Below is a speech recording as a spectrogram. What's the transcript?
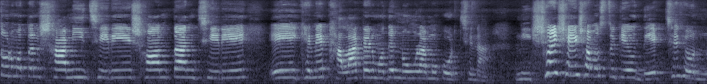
তোর মতন স্বামী ছেড়ে, সন্তান ছেড়ে এইখানে ফ্ল্যাটের মধ্যে নোংরামো করছে না। নিশ্চয়ই সেই সমস্ত কেউ দেখছে জন্য,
